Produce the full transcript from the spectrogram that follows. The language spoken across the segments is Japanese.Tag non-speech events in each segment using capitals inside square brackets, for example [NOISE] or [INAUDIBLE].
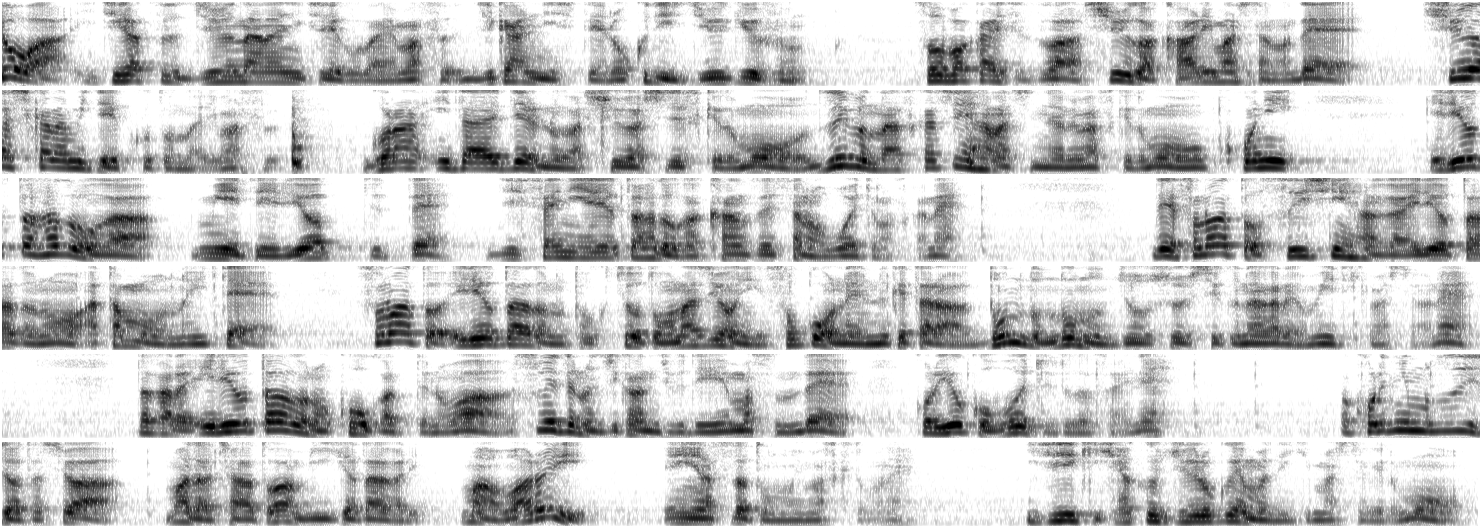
今日は1月17日でございます。時間にして6時19分。相場解説は週が変わりましたので、週足から見ていくことになります。ご覧いただいているのが週足ですけども、随分懐かしい話になりますけども、ここにエリオット波動が見えているよって言って、実際にエリオット波動が完成したのを覚えてますかね。で、その後推進波がエリオット波動の頭を抜いて、その後エリオット波動の特徴と同じようにそこをね抜けたらどんどんどんどん上昇していく流れが見えてきましたよね。だからエリオタードの効果っていうのは全ての時間軸で言えますんで、これよく覚えておいてくださいね。これに基づいて私はまだチャートは右肩上がり。まあ悪い円安だと思いますけどもね。一時期116円まで行きましたけども、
